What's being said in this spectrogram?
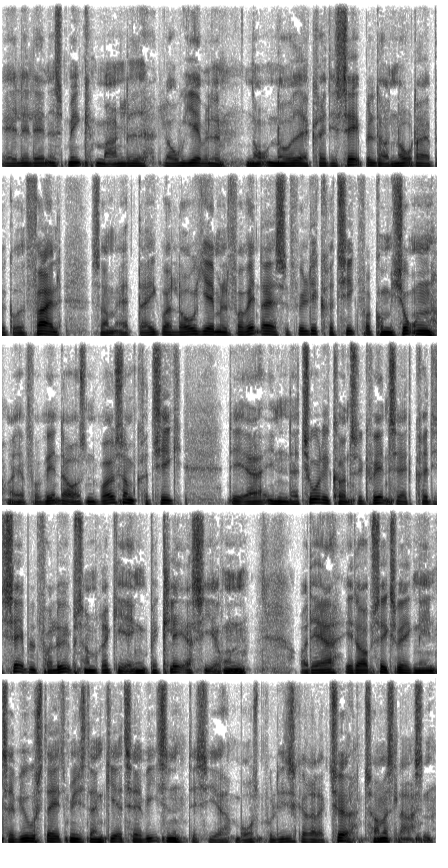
alle landets mink manglede lovhjemmel. Når noget er kritisabelt, og når der er begået fejl, som at der ikke var lovhjemmel, forventer jeg selvfølgelig kritik fra kommissionen, og jeg forventer også en voldsom kritik. Det er en naturlig konsekvens af et kritisabelt forløb, som regeringen beklager, siger hun. Og det er et opsigtsvækkende interview, statsministeren giver til avisen, det siger vores politiske redaktør Thomas Larsen.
